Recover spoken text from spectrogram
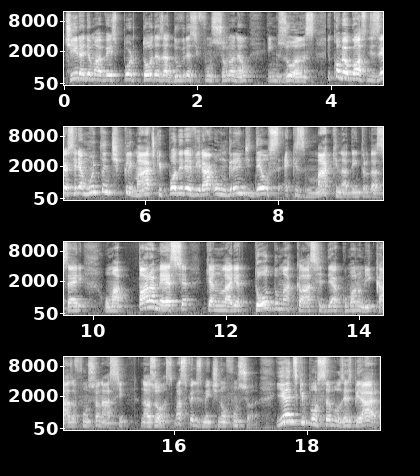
Tira de uma vez por todas a dúvida se funciona ou não em Zoans. E como eu gosto de dizer, seria muito anticlimático e poderia virar um grande deus ex machina dentro da série. Uma paramécia que anularia toda uma classe de Akuma no Mi caso funcionasse nas Zoans. Mas felizmente não funciona. E antes que possamos respirar,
